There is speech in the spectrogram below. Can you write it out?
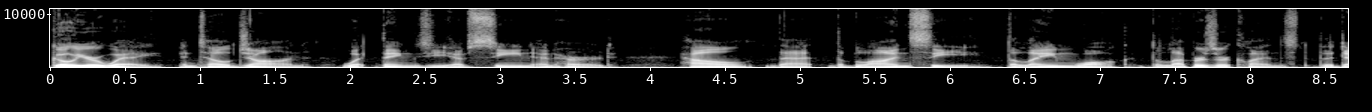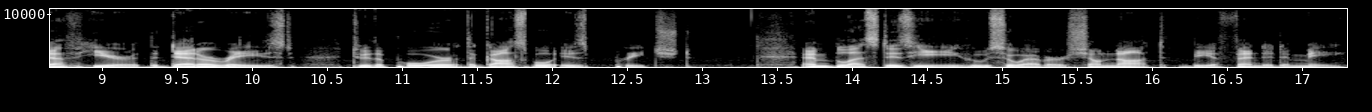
Go your way, and tell John what things ye have seen and heard, how that the blind see, the lame walk, the lepers are cleansed, the deaf hear, the dead are raised, to the poor the gospel is preached. And blessed is he whosoever shall not be offended in me.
